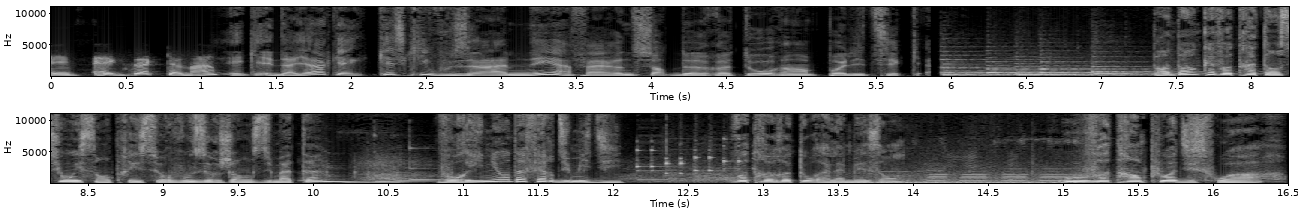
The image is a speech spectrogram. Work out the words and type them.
Eh, Exactement. Et d'ailleurs, que- qu'est-ce qui vous a amené à faire une sorte de retour en politique? Pendant que votre attention est centrée sur vos urgences du matin, vos réunions d'affaires du midi, votre retour à la maison ou votre emploi du soir,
